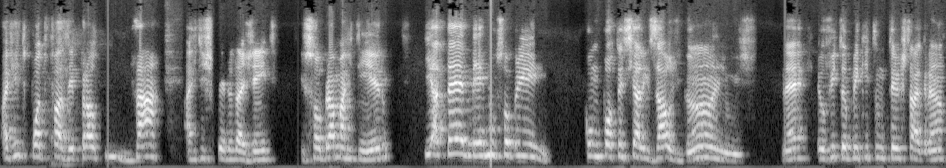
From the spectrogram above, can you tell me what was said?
a gente pode fazer para utilizar as despesas da gente e sobrar mais dinheiro, e até mesmo sobre como potencializar os ganhos, né? Eu vi também que no teu Instagram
